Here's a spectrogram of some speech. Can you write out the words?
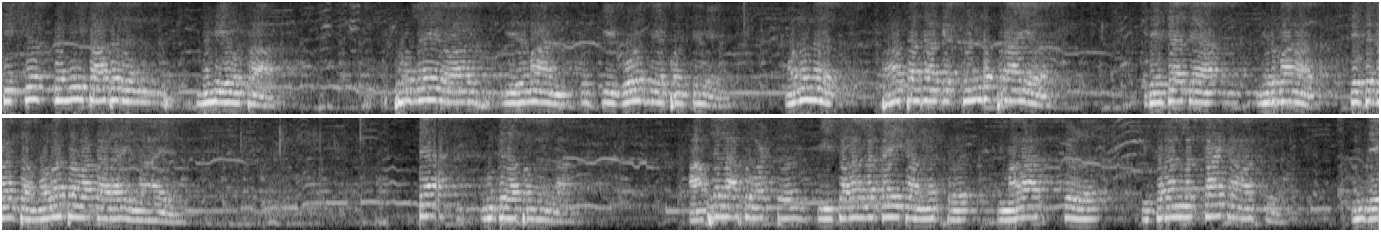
शिक्षक कमी साधारण नहीं होता. प्रलय और निर्माण उसकी गोद में पलते हैं. म्हणूनच भारतासारख्या खंडप्राय देशाच्या निर्माणात शिक्षकांचा मोलाचा वाटा राहिला आहे. त्या मुख्याध्यापकांना आपल्याला असं वाटतं की सरांना काही काम नसतं. मला असं कळलं की सरांना काय काम असतं. म्हणजे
